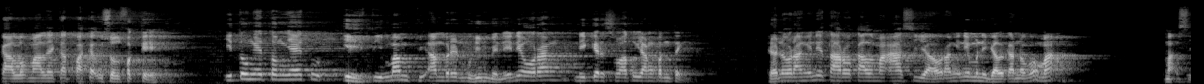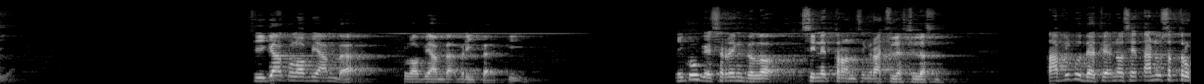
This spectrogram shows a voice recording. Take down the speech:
kalau malaikat pakai usul fikih, itu ngitungnya itu ihtimam bi amrin muhimin. Ini orang mikir sesuatu yang penting. Dan orang ini tarokal ma'asiyah, orang ini meninggalkan apa? Mak maksiat. Sehingga kalau piambak, kalau piambak pribadi, Niku gak sering delok sinetron sing ra jelas-jelas. Tapi ku dadekno setan setruk.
